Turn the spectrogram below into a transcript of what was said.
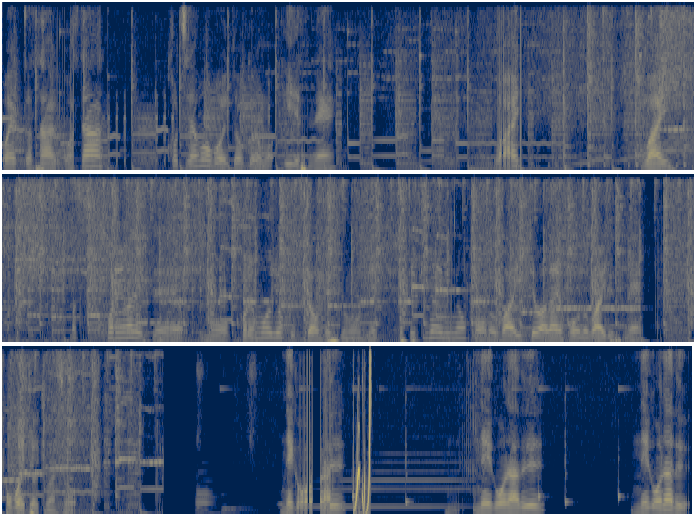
おやっとさごさ、こちらも覚えておくのもいいですね。わい、わい、これはですね、もうこれもよく使うんですけども、ネット的な意味の方の Y ではない方の Y ですね。覚えておきましょう。ネゴなる、ネゴなる、ネゴなる。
